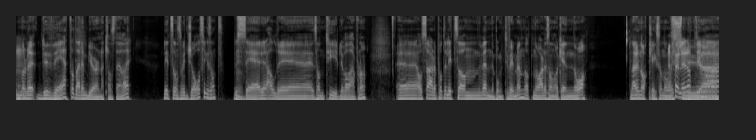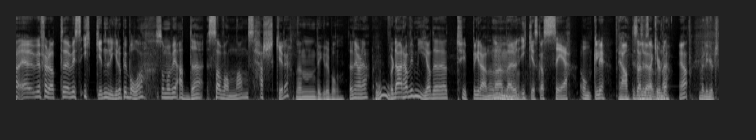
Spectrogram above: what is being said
Mm. Når det, du vet at det er en bjørn et eller annet sted der. Litt sånn som i Jaws, ikke sant. Du ser aldri sånn tydelig hva det er for noe. Uh, og så er det på et litt sånn vendepunkt i filmen. At nå er det sånn ok, nå Nå er det nok, liksom. Nå må Jeg vi snu vi må, eh, jeg, jeg føler at eh, hvis ikke den ligger oppi bolla, så må vi adde savannaens herskere. Den ligger i bollen. Den gjør det. Oh. For der har vi mye av det type greiene der, Mm. der hun ikke skal se ordentlig. Ja, Disse det syns jeg er kult. Det. Ja. Veldig kult.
